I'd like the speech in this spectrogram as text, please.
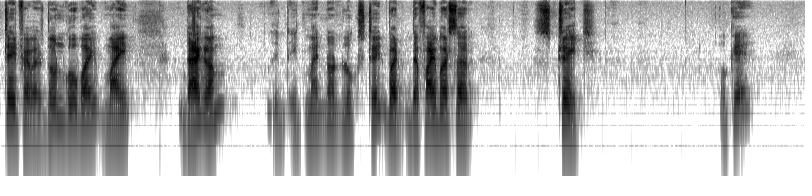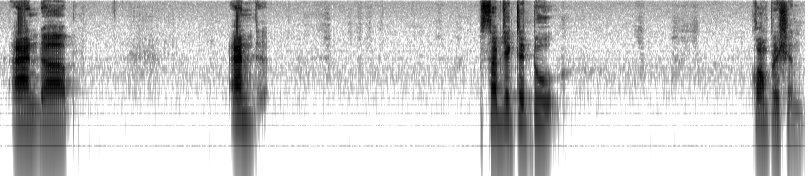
straight fibers do not go by my diagram it, it, might not look straight, but the fibers are straight okay. and uh, and subjected to compression.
